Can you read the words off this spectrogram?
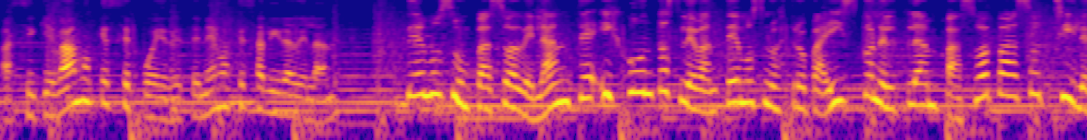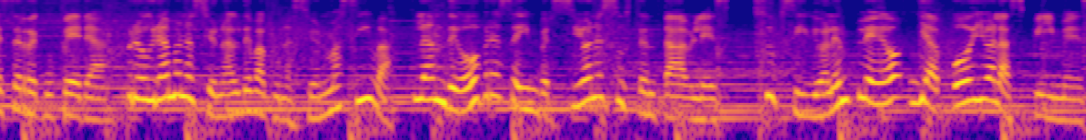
Así que vamos que se puede, tenemos que salir adelante. Demos un paso adelante y juntos levantemos nuestro país con el plan Paso a Paso Chile se recupera. Programa Nacional de Vacunación Masiva, Plan de Obras e Inversiones Sustentables, Subsidio al Empleo y Apoyo a las Pymes.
